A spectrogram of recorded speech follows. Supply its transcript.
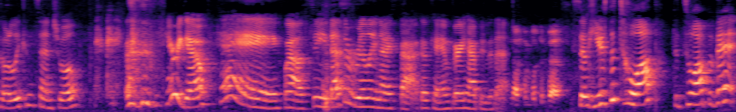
Totally consensual. Here we go. Hey! Wow, see, that's a really nice bag. Okay, I'm very happy with that. Nothing but the best. So here's the top. The top of it.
